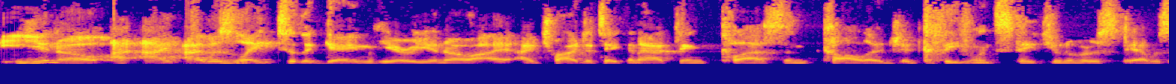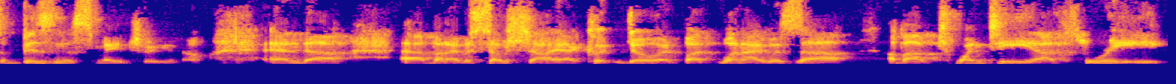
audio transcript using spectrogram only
you know, I, I, I, was late to the game here. You know, I, I, tried to take an acting class in college at Cleveland State University. I was a business major, you know, and uh, uh, but I was so shy I couldn't do it. But when I was uh, about twenty three,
